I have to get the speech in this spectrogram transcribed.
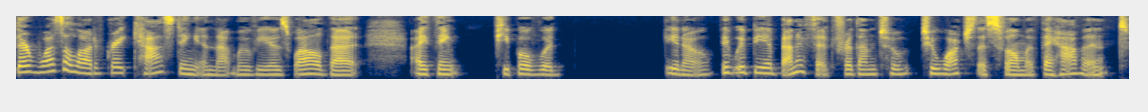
there was a lot of great casting in that movie as well that I think people would, you know, it would be a benefit for them to to watch this film if they haven't.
